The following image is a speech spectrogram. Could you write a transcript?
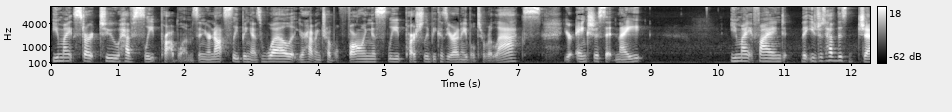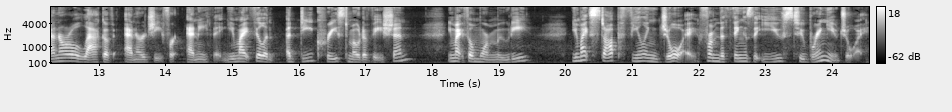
you might start to have sleep problems and you're not sleeping as well. You're having trouble falling asleep, partially because you're unable to relax. You're anxious at night. You might find that you just have this general lack of energy for anything. You might feel an, a decreased motivation. You might feel more moody. You might stop feeling joy from the things that used to bring you joy.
